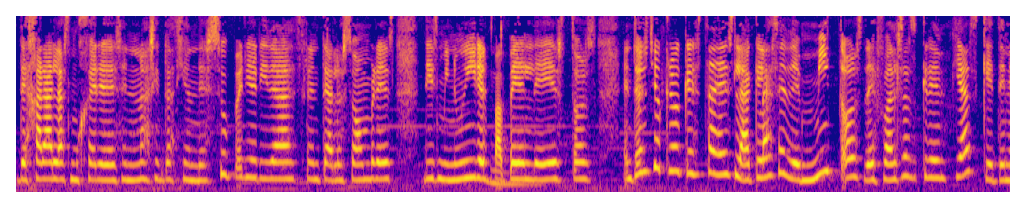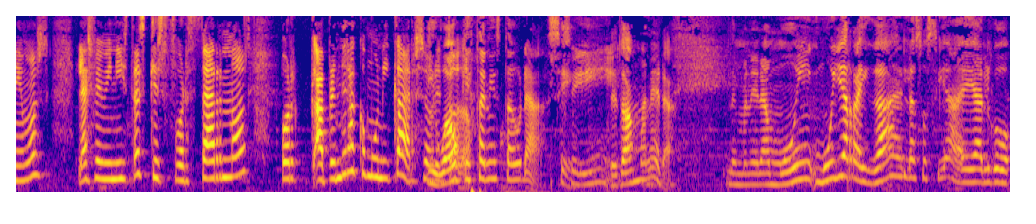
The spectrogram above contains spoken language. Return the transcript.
dejar a las mujeres en una situación de superioridad frente a los hombres, disminuir el papel de estos. Entonces yo creo que esta es la clase de mitos, de falsas creencias que tenemos las feministas que esforzarnos por aprender a comunicar sobre Igual todo. que están instauradas, sí, Sí. de todas maneras, de manera muy muy arraigada en la sociedad, es algo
